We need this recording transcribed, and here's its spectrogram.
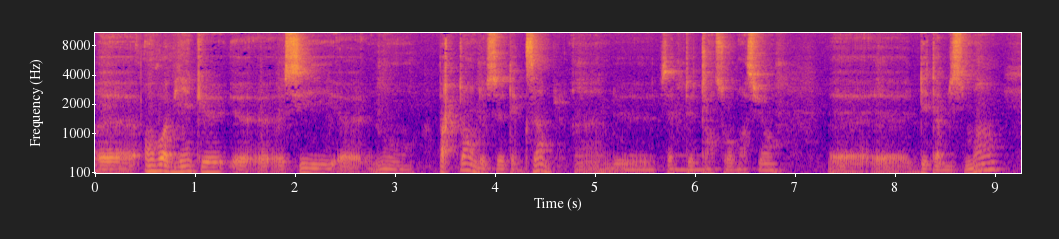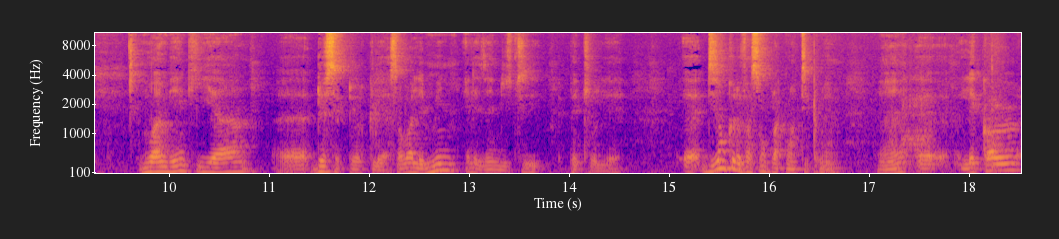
on voit bien que si nous partons de cet exemple, hein, de cette transformation d'établissement, nous voyons bien qu'il y a deux secteurs clés, à savoir les mines et les industries pétrolières. disons que de façon pragmatique même, hein, l'école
